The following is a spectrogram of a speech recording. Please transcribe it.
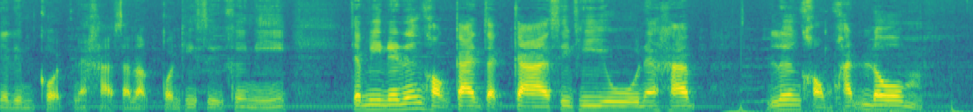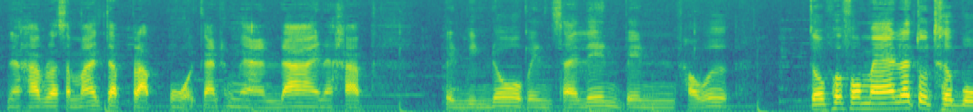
อย่าลืมกดนะครับสำหรับคนที่ซื้อเครื่องนี้ จะมีในเรื่องของการจัดการ CPU นะครับ เรื่องของพัดลมนะครับ เราสามารถจะปรับโหมดการทำงานได้นะครับ เป็น Windows เป็น Silent เป็น Power ตัว performance และตัว Turbo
